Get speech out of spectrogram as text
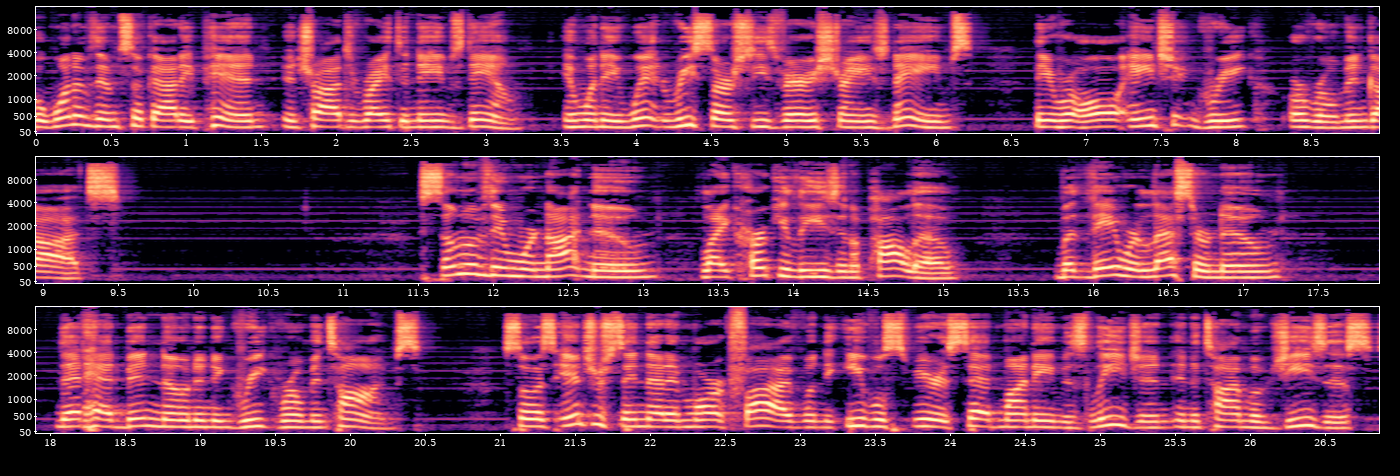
but one of them took out a pen and tried to write the names down. And when they went and researched these very strange names, they were all ancient Greek or Roman gods. Some of them were not known, like Hercules and Apollo, but they were lesser known that had been known in the Greek Roman times. So it's interesting that in Mark 5, when the evil spirit said, My name is Legion, in the time of Jesus,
